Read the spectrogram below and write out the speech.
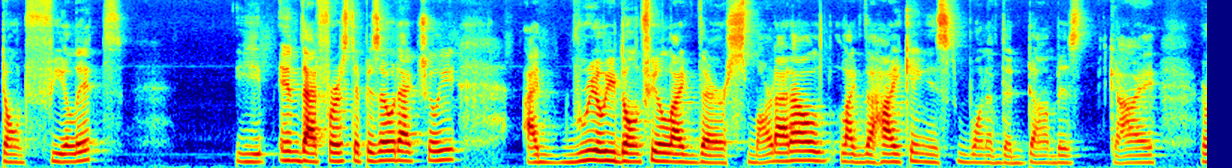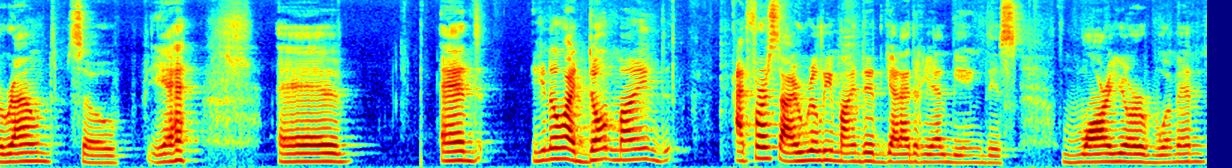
don't feel it. In that first episode, actually, I really don't feel like they're smart at all. Like the High King is one of the dumbest guy around. So yeah, uh, and you know I don't mind at first I really minded Galadriel being this warrior woman.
